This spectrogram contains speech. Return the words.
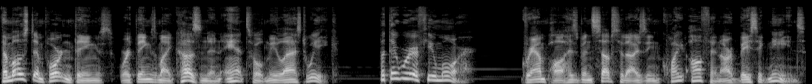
The most important things were things my cousin and aunt told me last week, but there were a few more. Grandpa has been subsidizing quite often our basic needs,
